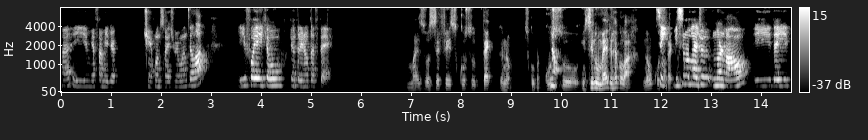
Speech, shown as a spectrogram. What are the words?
né, e minha família tinha condições de me manter lá. E foi aí que eu, que eu entrei no UTFPR. Mas você fez curso técnico. Não, desculpa, curso não. ensino médio regular, não curso Sim, técnico. ensino médio normal, e daí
